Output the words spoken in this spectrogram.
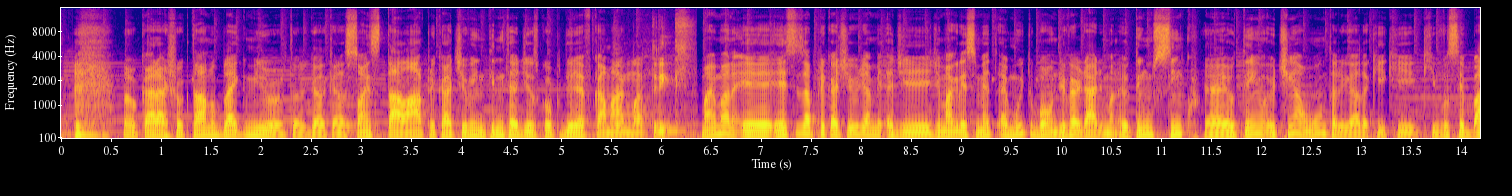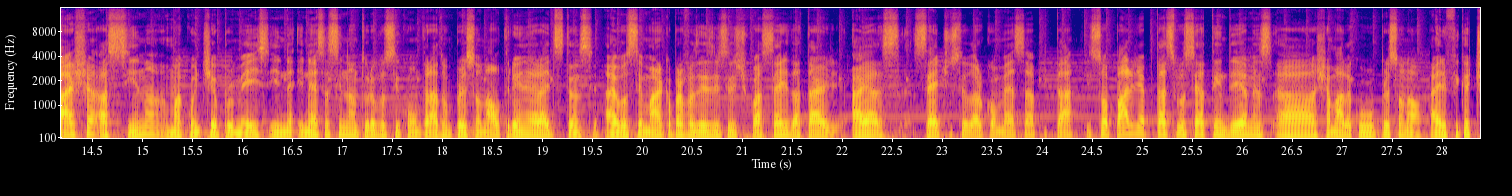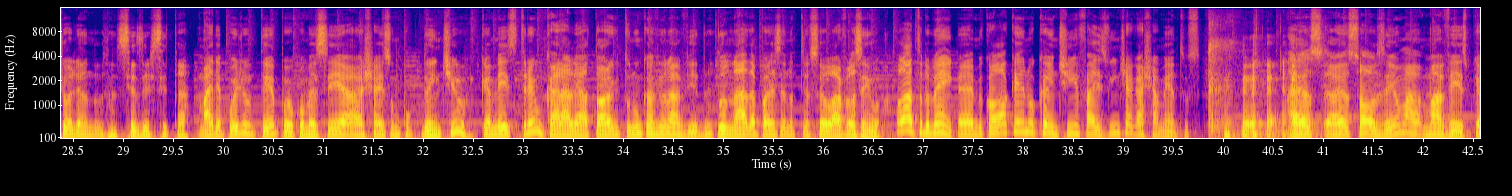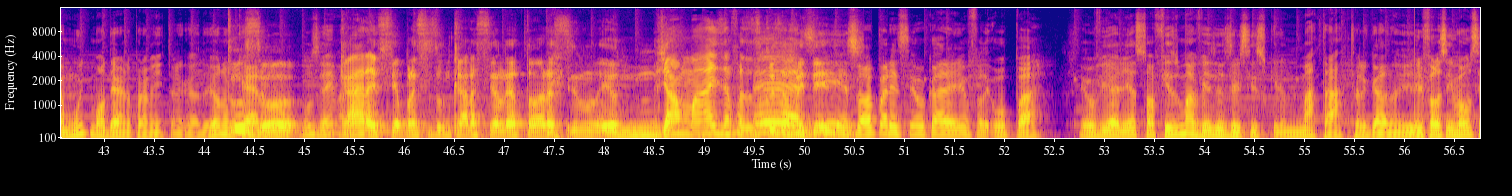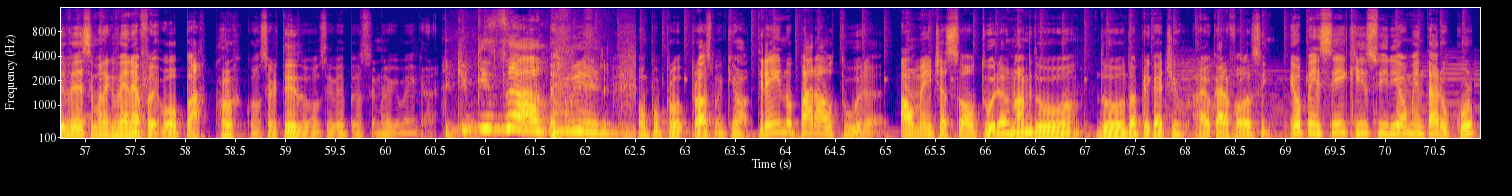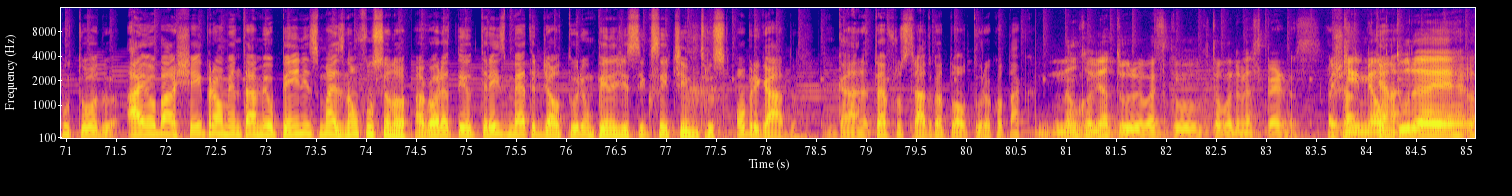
o cara achou que tava no Black Mirror, tá ligado? Que era só instalar o aplicativo e em 30 dias o corpo dele ia ficar É magro. Matrix. Mas, mano, esses aplicativos de, de, de emagrecimento é muito bom, de verdade, mano. Eu tenho uns 5. eu tenho, eu tinha um, tá ligado, aqui, que, que você baixa, assina uma quantia por mês e, e nessa assinatura você contrata um personal trainer à distância. Aí você marca pra fazer exercício tipo às 7 da tarde, aí às 7 o celular começa a apitar e só para de apitar se você atender a, a chamada com o personal. Aí ele fica te olhando se exercitar. Mas depois de um tempo eu comecei a achar isso um pouco doentio, porque é meio estranho, um cara aleatório que tu nunca viu na vida, do nada aparecer no teu celular e falar assim: Olá, tudo bem? É, me coloca aí no cantinho e faz 20 agachamentos. aí, eu, aí eu só usei uma, uma vez, porque é muito moderno pra mim, tá ligado? Eu não Tu quero. usou? Usei, mano. Cara, se aparecesse um cara assim aleatório, assim, eu jamais ia fazer as coisas É, frente sim, dele. só apareceu o cara aí, eu falei, opa. Eu vi ali, eu só fiz uma vez o exercício, querendo me matar, tá ligado? E ele falou assim, vamos se ver semana que vem, né? Eu falei, opa, oh, com certeza vamos se ver pela semana que vem, cara. Que bizarro, velho. Vamos pro pro- próximo aqui, ó. Treino para altura. Aumente a sua altura, é o nome do, do, do aplicativo. Aí o cara falou assim: Eu pensei que isso iria aumentar o corpo todo. Aí eu baixei pra aumentar meu pênis, mas não funcionou. Agora eu tenho 3 metros de altura e um pênis de 5 centímetros. Obrigado. Cara, tu é frustrado com a tua altura, Kotaka? Não com a minha altura, mas com o tamanho das minhas pernas. É que minha altura é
